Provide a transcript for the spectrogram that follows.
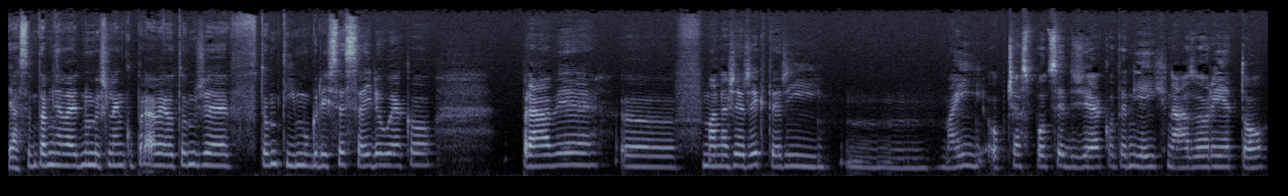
já jsem tam měla jednu myšlenku právě o tom, že v tom týmu, když se sejdou jako právě uh, manažeři, kteří um, mají občas pocit, že jako ten jejich názor je to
